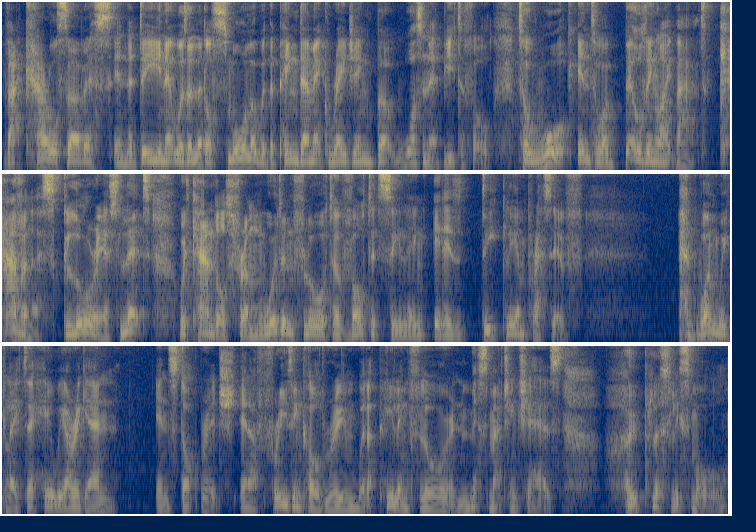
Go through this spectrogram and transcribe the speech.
that carol service in the Dean. It was a little smaller with the pandemic raging, but wasn't it beautiful? To walk into a building like that, cavernous, glorious, lit with candles from wooden floor to vaulted ceiling, it is deeply impressive. And one week later, here we are again in Stockbridge, in a freezing cold room with a peeling floor and mismatching chairs, hopelessly small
